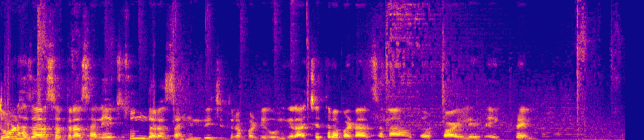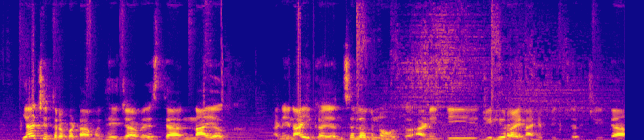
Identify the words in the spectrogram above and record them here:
दोन हजार सतरा साली एक सुंदर असा हिंदी चित्रपट येऊन गेला. चित्रपटाचं नाव होतं टॉयलेट एक प्रेम या चित्रपटामध्ये ज्यावेळेस त्या नायक आणि नायिका यांचं लग्न होतं आणि ती जी हिरोईन आहे पिक्चरची त्या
